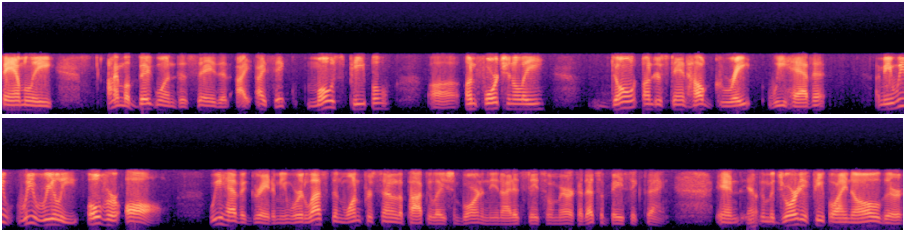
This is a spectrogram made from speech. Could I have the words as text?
family. I'm a big one to say that I I think most people, uh, unfortunately, don't understand how great we have it. I mean, we we really overall we have it great. I mean, we're less than 1% of the population born in the United States of America. That's a basic thing. And yep. the majority of people I know, they're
